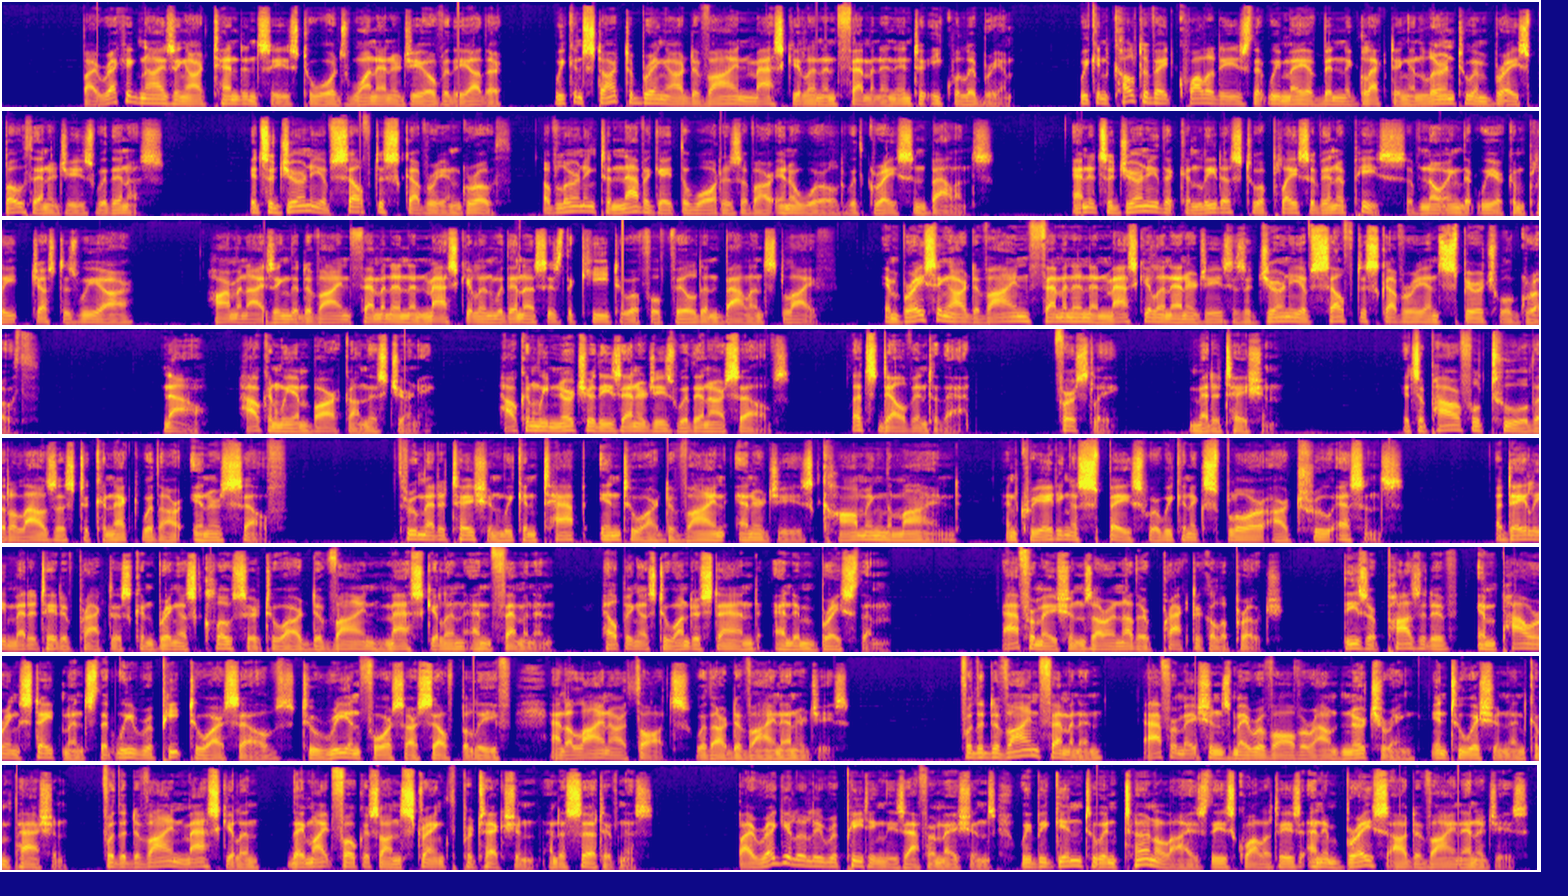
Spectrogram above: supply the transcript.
By recognizing our tendencies towards one energy over the other, we can start to bring our divine masculine and feminine into equilibrium. We can cultivate qualities that we may have been neglecting and learn to embrace both energies within us. It's a journey of self-discovery and growth, of learning to navigate the waters of our inner world with grace and balance. And it's a journey that can lead us to a place of inner peace, of knowing that we are complete just as we are. Harmonizing the divine feminine and masculine within us is the key to a fulfilled and balanced life. Embracing our divine feminine and masculine energies is a journey of self-discovery and spiritual growth. Now, how can we embark on this journey? How can we nurture these energies within ourselves? Let's delve into that. Firstly, meditation. It's a powerful tool that allows us to connect with our inner self. Through meditation, we can tap into our divine energies, calming the mind and creating a space where we can explore our true essence. A daily meditative practice can bring us closer to our divine masculine and feminine, helping us to understand and embrace them. Affirmations are another practical approach. These are positive, empowering statements that we repeat to ourselves to reinforce our self-belief and align our thoughts with our divine energies. For the divine feminine, affirmations may revolve around nurturing, intuition, and compassion. For the divine masculine, they might focus on strength, protection, and assertiveness. By regularly repeating these affirmations, we begin to internalize these qualities and embrace our divine energies.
